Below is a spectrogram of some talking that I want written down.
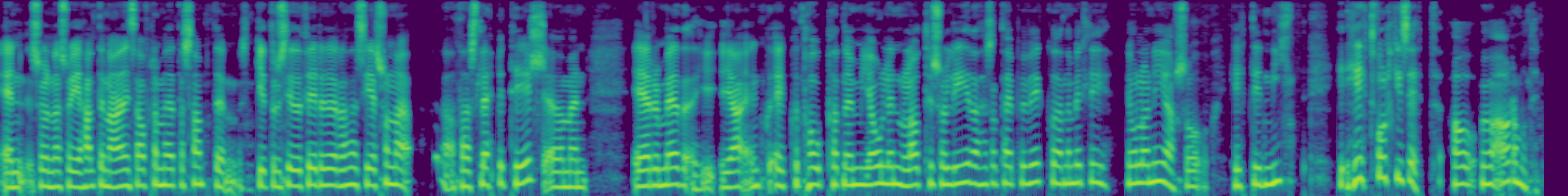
En svona svo ég haldi aðeins áfram með þetta samt en getur þú séð fyrir þér að það sé svona að það sleppi til ef menn eru með já, einhvern hóp um jólinn og láti svo líða þessa tæpu viku þannig að milli jól og nýjás og hitti nýtt, hitt fólki sitt á um áramótin.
